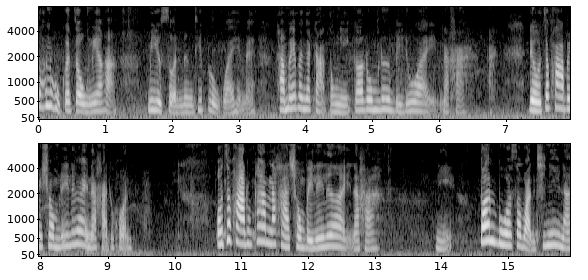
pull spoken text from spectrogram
ต้นหูกระจงเนี่ยค่ะ มีอยู่ส่วนหนึ่งที่ปลูกไว้เห็นไหม ทำให้บรรยากาศตรงนี้ก็ร่มรื่นไปด้วยนะคะ เดี๋ยวจะพาไปชมเรื่อยๆนะคะ ทุกคน โอจะพาทุกท่านนะคะ ชมไปเรื่อยๆนะคะ นี่ต้นบัวสวรรค์ที่นี่นะ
